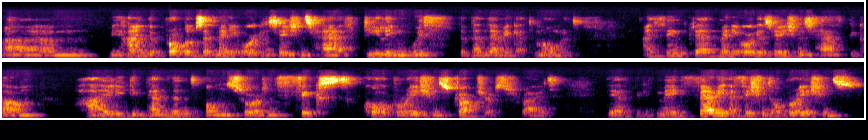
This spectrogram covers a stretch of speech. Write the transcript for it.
um, behind the problems that many organizations have dealing with the pandemic at the moment. I think that many organizations have become highly dependent on certain fixed cooperation structures, right? They have made very efficient operations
